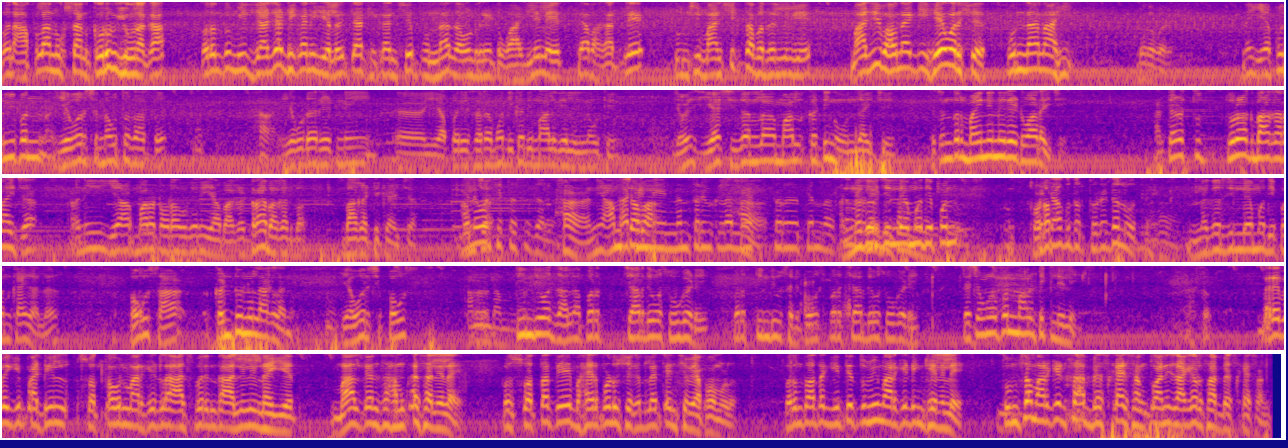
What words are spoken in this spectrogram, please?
पण आपला नुकसान करून घेऊ नका. परंतु मी ज्या ज्या ठिकाणी गेलो त्या ठिकाणचे पुन्हा जाऊन रेट वाढलेले आहेत. त्या भागातले तुमची मानसिकता बदललेली आहे. माझी भावना आहे की हे वर्ष पुन्हा नाही. बरोबर आहे. नाही यापूर्वी पण हे वर्ष नव्हतंच असं. हां एवढ्या रेटने अं, या परिसरामध्ये कधी माल गेलेले नव्हते. ज्यावेळेस या सीझनला माल कटिंग होऊन जायचे त्याच्यानंतर महिन्याने रेट वाढायचे. आणि त्यावेळेस तु तुरळक बागा राहायच्या आणि या मराठवाडा वगैरे या भागात ड्राय भागात बा बागा टिकायच्या. गेल्या आमच्या वर्षी तसंच झालं. हा आणि आमच्या बा नंतर विकला हा. तर त्यांना चांगलं नगर जिल्ह्यामध्ये पण चालू. थोडा त्याच्या अगोदर थोडे डल होते. नगर जिल्ह्यामध्ये पण काय झालं पाऊस हा कंटिन्यू लागला नाही. यावर्षी पाऊस थांबून अं, थांबून. तीन दिवस झाला परत चार दिवस उघड आहे परत तीन दिवसांनी पाऊस परत चार दिवस उघड. आहे त्याच्यामुळे पण माल टिकलेले. आहे. असं. बऱ्यापैकी पाटील स्वतःहून मार्केटला आजपर्यंत आलेले नाही आहेत माल त्यांचा हमखास आलेला आहे. पण स्वतः ते बाहेर पडू शकत नाही त्यांच्या व्यापामुळं. परंतु आता गीते तुम्ही मार्केटिंग केलेलं आहे. तुमचा मार्केटचा अभ्यास काय सांगतो आणि जागेवरचा अभ्यास काय सांगतो?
